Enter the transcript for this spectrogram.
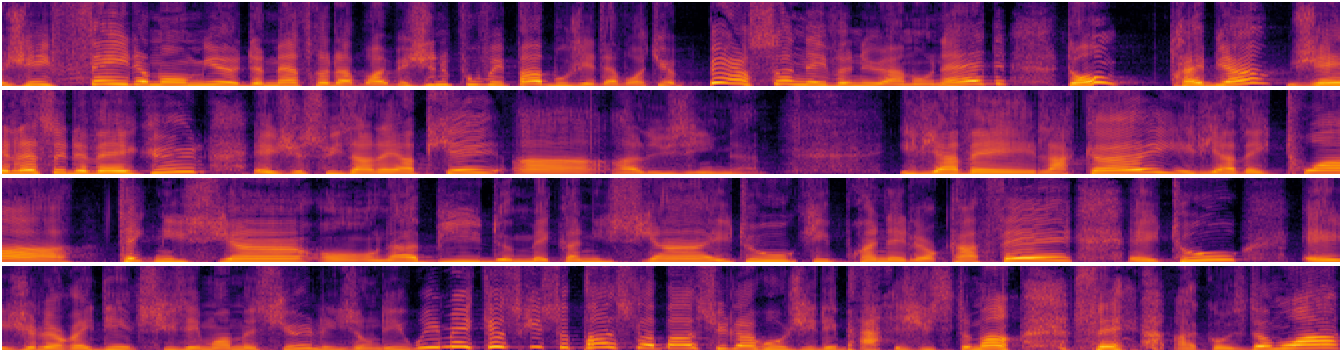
j'ai fait de mon mieux de mettre la voiture. Je ne pouvais pas bouger de la voiture. Personne n'est venu à mon aide. Donc, très bien, j'ai laissé le véhicule et je suis allé à pied à l'usine. Il y avait l'accueil, il y avait trois techniciens en habit de mécaniciens et tout, qui prenaient leur café et tout. Et je leur ai dit, excusez-moi monsieur, ils ont dit, oui, mais qu'est-ce qui se passe là-bas sur la route? J'ai dit, bah, justement, c'est à cause de moi,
